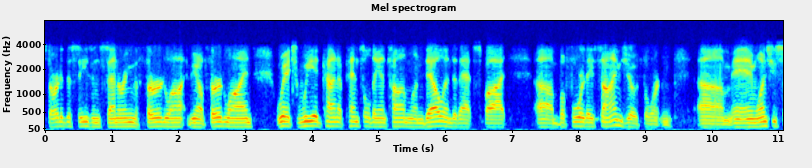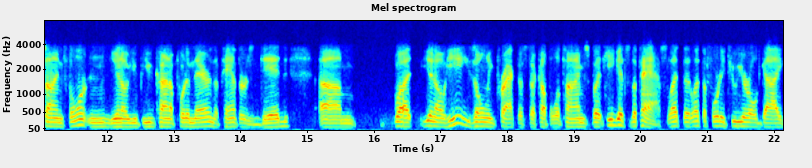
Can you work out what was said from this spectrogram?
started the season centering the third line, you know, third line, which we had kind of penciled Anton Lundell into that spot um, before they signed Joe Thornton. Um, and once you sign Thornton, you know, you, you kind of put him there, and the Panthers did. Um, but you know, he's only practiced a couple of times, but he gets the pass. Let the let the 42 year old guy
